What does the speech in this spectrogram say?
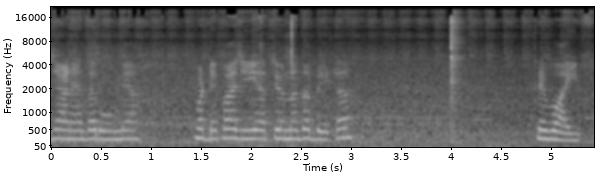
ਜਾਣਿਆਂ ਦਾ ਰੂਮ ਆ, ਵੱਡੇ ਭਾਜੀ ਆ ਤੇ ਉਹਨਾਂ ਦਾ ਬੇਟਾ ਤੇ ਵਾਈਫ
